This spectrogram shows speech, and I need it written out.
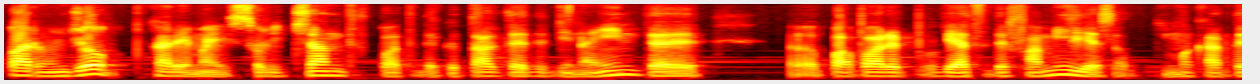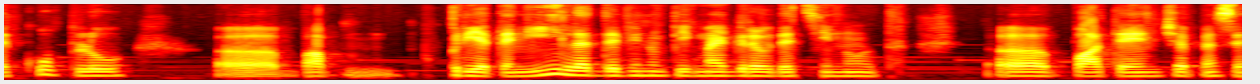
Pare un job care e mai solicitant, poate decât alte de dinainte, uh, apare viața de familie sau măcar de cuplu, uh, prieteniile devin un pic mai greu de ținut, uh, poate începem să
